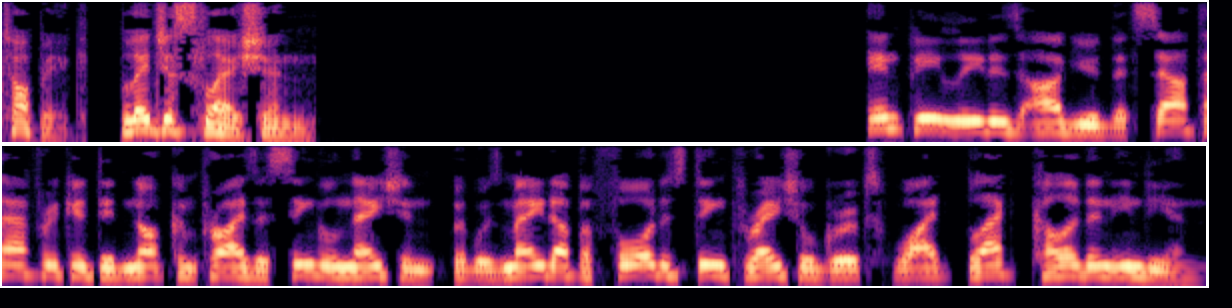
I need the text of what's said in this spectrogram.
Topic: Legislation. NP leaders argued that South Africa did not comprise a single nation, but was made up of four distinct racial groups white, black, colored and Indian.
